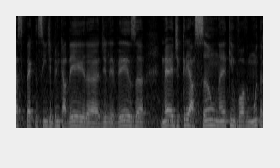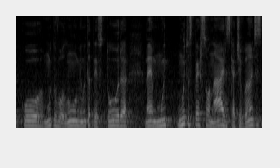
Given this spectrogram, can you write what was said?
aspecto assim de brincadeira, de leveza, né, de criação, né, que envolve muita cor, muito volume, muita textura, né, muito, muitos personagens cativantes,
